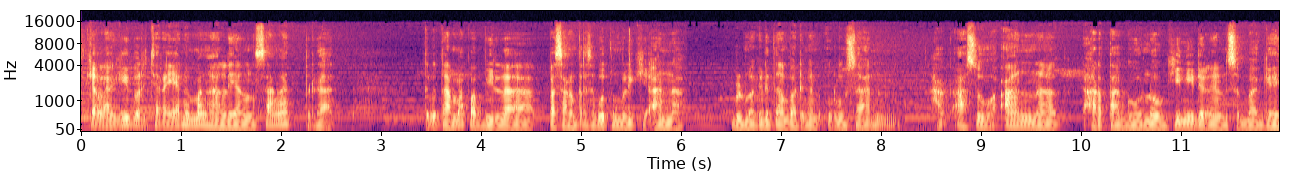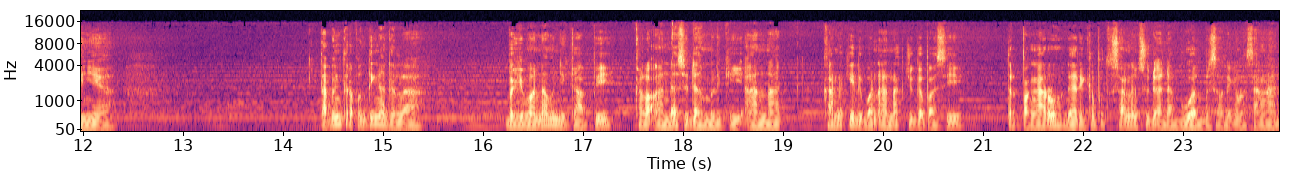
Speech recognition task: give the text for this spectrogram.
Sekali lagi perceraian memang hal yang sangat berat Terutama apabila pasangan tersebut memiliki anak. Belum lagi ditambah dengan urusan hak asuh anak, harta gono gini dan lain sebagainya. Tapi yang terpenting adalah Bagaimana menyikapi kalau Anda sudah memiliki anak Karena kehidupan anak juga pasti terpengaruh dari keputusan yang sudah Anda buat bersama dengan pasangan.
